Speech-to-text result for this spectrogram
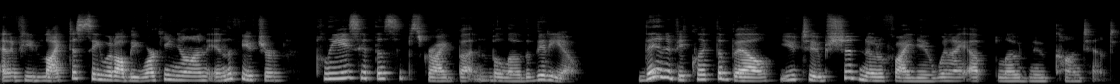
And if you'd like to see what I'll be working on in the future, please hit the subscribe button below the video. Then if you click the bell, YouTube should notify you when I upload new content.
